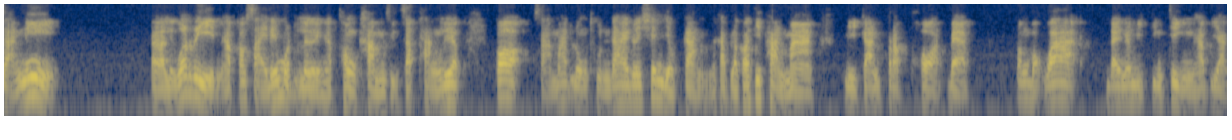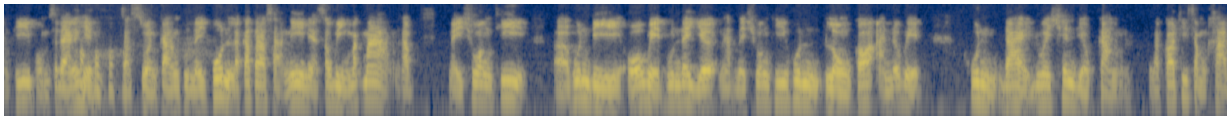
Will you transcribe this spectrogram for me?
สารหนี้เอ่อหรือว่ารีดนะครับเขาใส่ได้หมดเลยนะครับทองคำสินทรัพย์ทางเลือก ก็สามารถลงทุนได้ด้วยเช่นเดียวกันนะครับแล้วก็ที่ผ่านมามีการปรับพอร์ตแบบต้องบอกว่าไดนามิกจริงๆนะครับอย่างที่ผมแสดงให้เห็นสัดส่วนการลงทุนในหุ้น แล้วก็ตราสารหนี้เนี่ยสวิงมากๆนะครับในช่วงที่เอ่อหุ้นดีโอเวอร์เวทหุ้นได้เยอะนะครับในช่วงที่หุ้นลงก็อันเดอร์เวทหุ้นได้ด้วยเช่นเดียวกัน แล้วก็ที่สำคัญ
